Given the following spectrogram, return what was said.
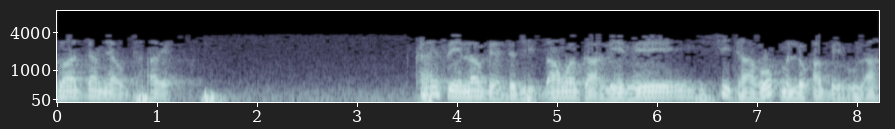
စွာတတ်မြောက်ထားတဲ့ ခိုင်းစေလောက်တဲ့တတိတန်ဝကလေးတွေရှိထားဖို့မလိုအပ်ပေဘူးလား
